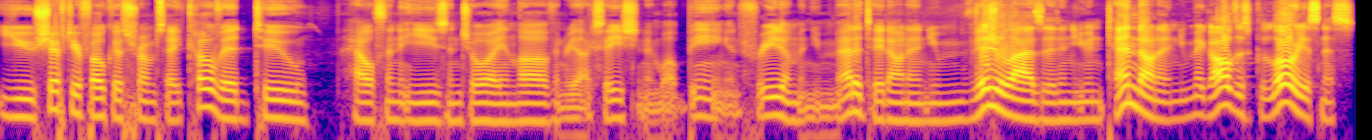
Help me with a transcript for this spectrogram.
you shift your focus from say COVID to health and ease and joy and love and relaxation and well-being and freedom and you meditate on it and you visualize it and you intend on it and you make all this gloriousness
